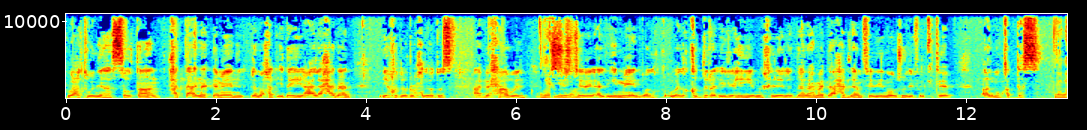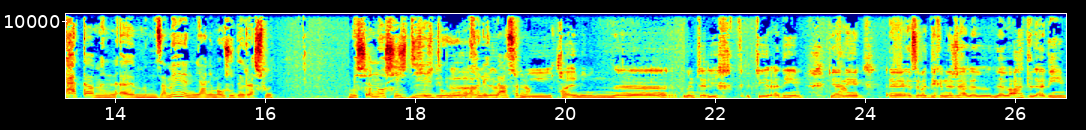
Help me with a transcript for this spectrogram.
وأعطوني هالسلطان. حتى أنا كمان لما أحط إيدي على حدا ياخذ الروح القدس. عم بحاول يشتري الإيمان والقدرة الإلهية من خلال الدراهم. هذا أحد الأمثلة الموجودة في الكتاب المقدس. يعني حتى من من زمان يعني موجودة الرشوة. مش إنه شيء جديد وخلقت بعصرنا. قائمه من من تاريخ كثير قديم. يعني نعم. آه، إذا بدك بنرجع للعهد القديم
